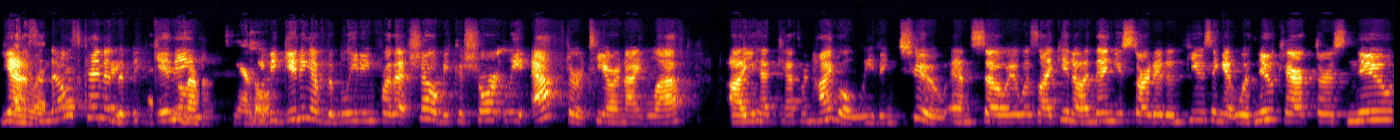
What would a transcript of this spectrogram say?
Yes, anyway, and that was kind of the beginning the, the beginning of the bleeding for that show because shortly after TR Knight left, uh, you had Katherine Heigl leaving too. And so it was like, you know, and then you started infusing it with new characters, new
